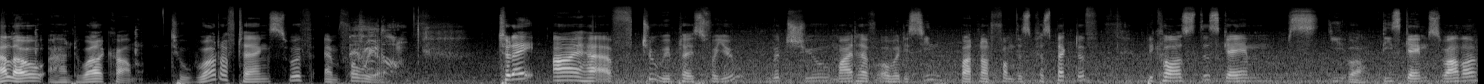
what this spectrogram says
Hello and welcome to World of Tanks with M4Real. Today I have two replays for you, which you might have already seen, but not from this perspective, because this game, or these games rather,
